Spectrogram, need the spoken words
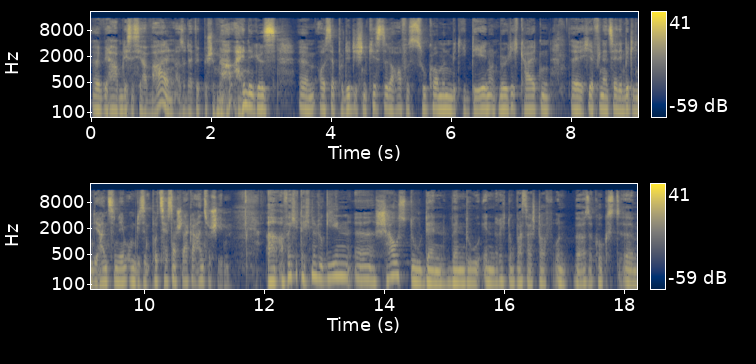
Äh, wir haben dieses Jahr Wahlen, also da wird bestimmt noch einiges ähm, aus der politischen Kiste doch auf uns zukommen mit Ideen und Möglichkeiten, äh, hier finanzielle Mittel in die Hand zu nehmen, um diesen Prozess noch stärker anzuschieben. Äh, auf welche Technologien äh, schaust du denn, wenn du in Richtung Wasserstoff und Börse guckst? Ähm,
